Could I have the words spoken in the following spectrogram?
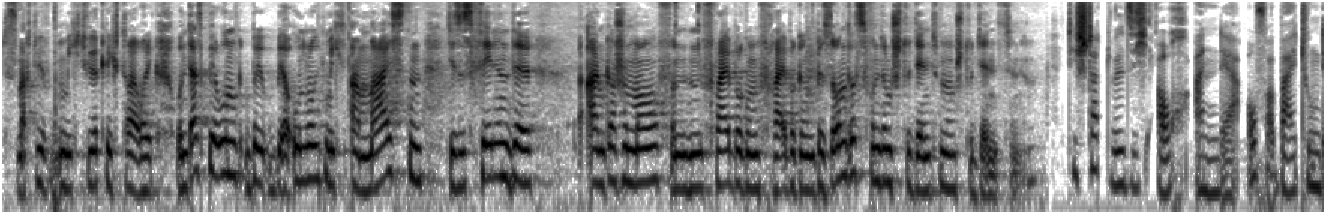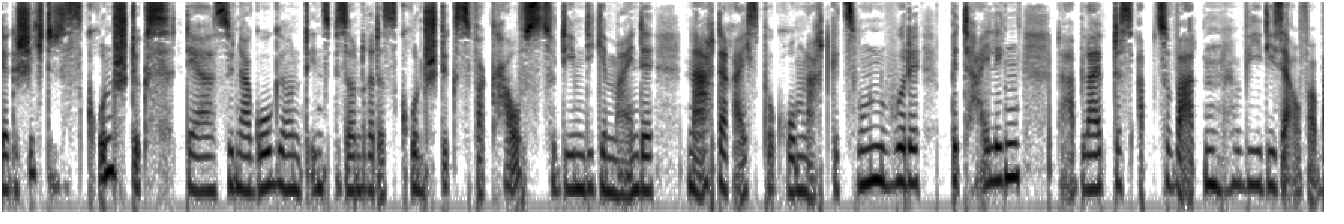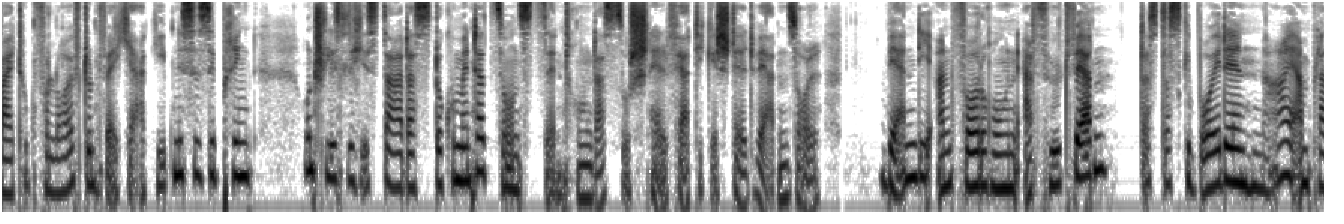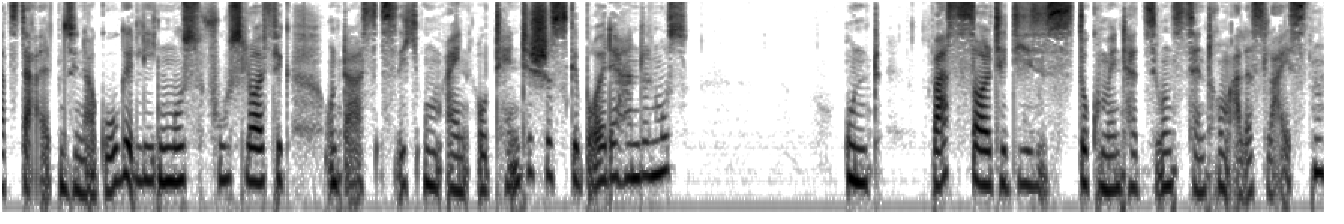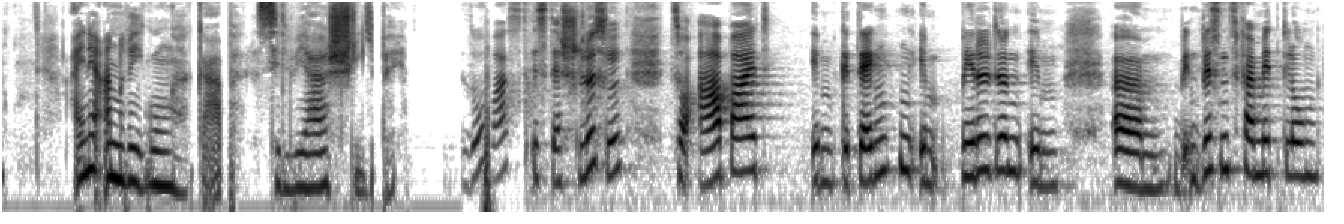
Das macht mich wirklich traurig. Und das beunruhigt mich am meisten, dieses fehlende Engagement von den Freiburgern und Freiburgern, besonders von den Studenten und Studentinnen. Die Stadt will sich auch an der Aufarbeitung der Geschichte des Grundstücks der Synagoge und insbesondere des Grundstücksverkaufs, zu dem die Gemeinde nach der Reichspogromnacht gezwungen wurde, beteiligen. Da bleibt es abzuwarten, wie diese Aufarbeitung verläuft und welche Ergebnisse sie bringt. Und schließlich ist da das Dokumentationszentrum, das so schnell fertiggestellt werden soll. Werden die Anforderungen erfüllt werden, dass das Gebäude nahe am Platz der alten Synagoge liegen muss, fußläufig, und dass es sich um ein authentisches Gebäude handeln muss? Und was sollte dieses Dokumentationszentrum alles leisten? Eine Anregung gab Silvia Schliebe. Sowas ist der Schlüssel zur Arbeit im Gedenken, im Bilden, im, ähm, in Wissensvermittlung,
